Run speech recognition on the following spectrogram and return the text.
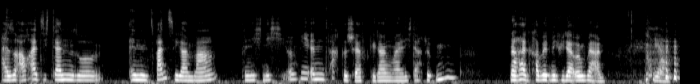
also auch als ich dann so in den 20ern war, bin ich nicht irgendwie in ein Fachgeschäft gegangen, weil ich dachte, hm, nachher krabbelt mich wieder irgendwer an. Ja,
